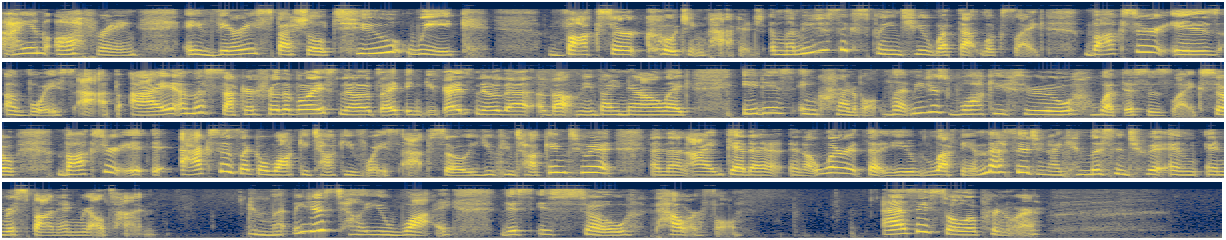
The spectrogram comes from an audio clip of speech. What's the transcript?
I am offering a very special two week Voxer coaching package. And let me just explain to you what that looks like. Voxer is a voice app. I am a sucker for the voice notes. I think you guys know that about me by now. Like, it is incredible. Let me just walk you through what this is like. So, Voxer it, it acts as like a walkie-talkie voice app. So, you can talk into it and then I get a, an alert that you left me a message and I can listen to it and, and respond in real time. And let me just tell you why this is so powerful. As a solopreneur,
